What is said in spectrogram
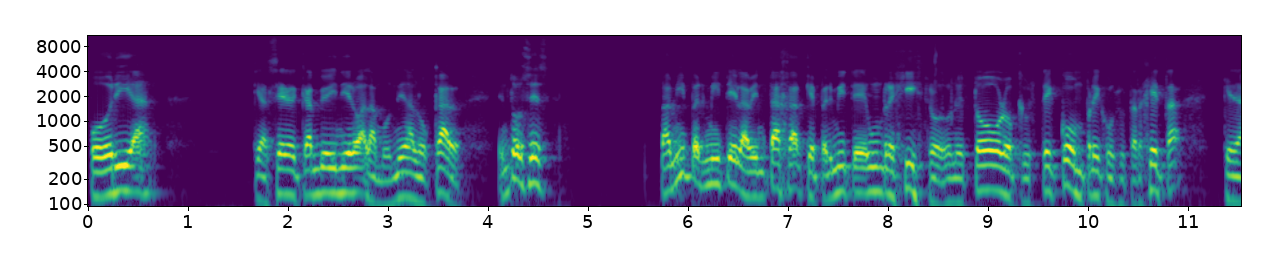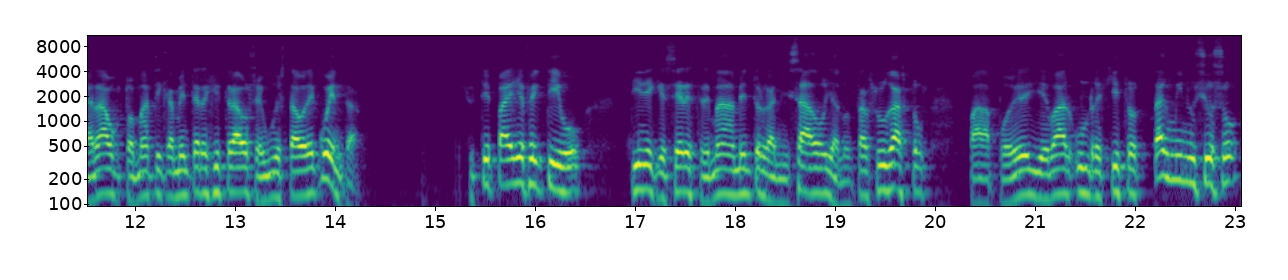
podría que hacer el cambio de dinero a la moneda local. Entonces, también permite la ventaja que permite un registro donde todo lo que usted compre con su tarjeta quedará automáticamente registrado un estado de cuenta. Si usted paga en efectivo, tiene que ser extremadamente organizado y anotar sus gastos para poder llevar un registro tan minucioso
